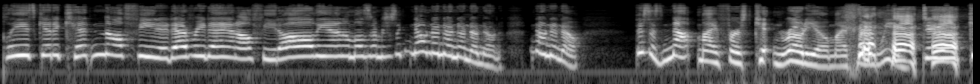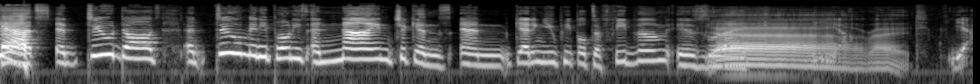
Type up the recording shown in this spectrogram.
Please get a kitten. I'll feed it every day, and I'll feed all the animals. And I'm just like, no, no, no, no, no, no, no, no, no. This is not my first kitten rodeo, my friend. We have two cats and two dogs and two mini ponies and nine chickens. And getting you people to feed them is like, yeah, right. yeah,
